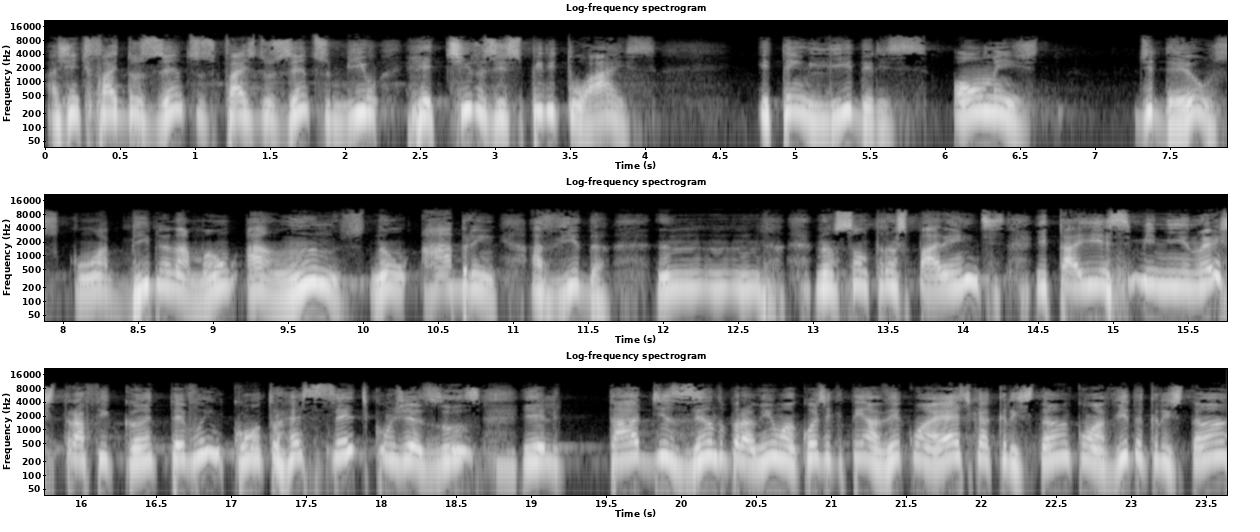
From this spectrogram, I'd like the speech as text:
A gente faz 200, faz 200 mil retiros espirituais e tem líderes, homens de Deus, com a Bíblia na mão há anos, não abrem a vida, não são transparentes. E está aí esse menino, ex-traficante, teve um encontro recente com Jesus e ele está dizendo para mim uma coisa que tem a ver com a ética cristã, com a vida cristã,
